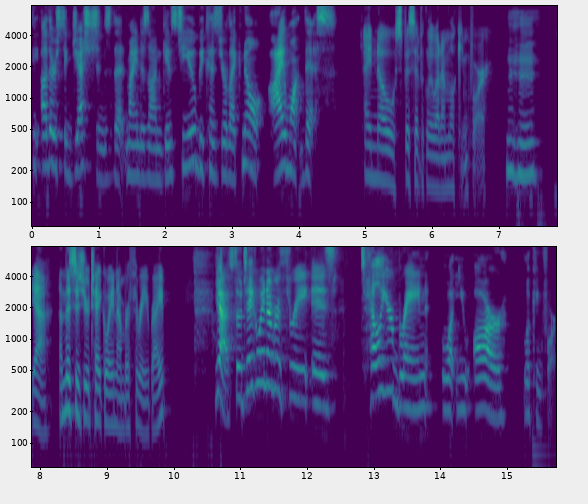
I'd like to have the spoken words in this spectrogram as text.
the other suggestions that Mindazon gives to you because you're like, no, I want this. I know specifically what I'm looking for. Mm-hmm. Yeah. And this is your takeaway number three, right? Yeah. So, takeaway number three is tell your brain what you are looking for.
